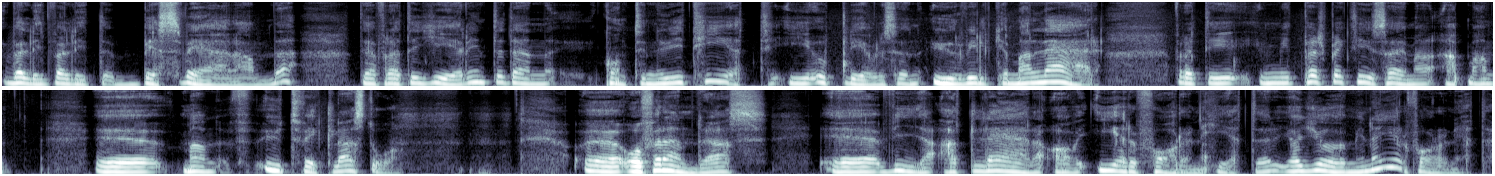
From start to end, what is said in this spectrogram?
väldigt, väldigt besvärande. Därför att det ger inte den kontinuitet i upplevelsen ur vilken man lär. För att i, i mitt perspektiv säger man att man, eh, man utvecklas då eh, och förändras eh, via att lära av erfarenheter. Jag gör mina erfarenheter.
